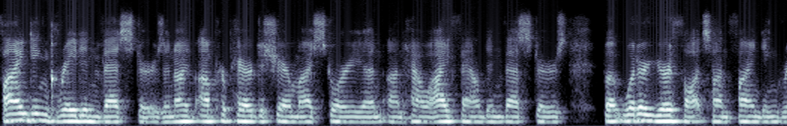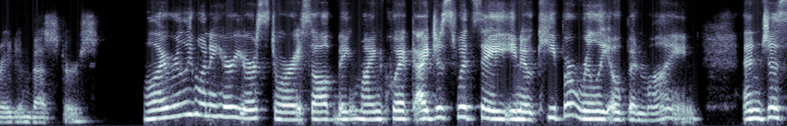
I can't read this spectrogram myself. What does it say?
finding great investors, and I'm, I'm prepared to share my story on, on how I found investors. But what are your thoughts on finding great investors? Well, I really want to hear your story, so I'll make mine quick. I just would say, you know, keep a really open mind and just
